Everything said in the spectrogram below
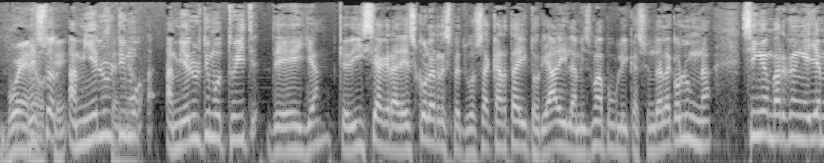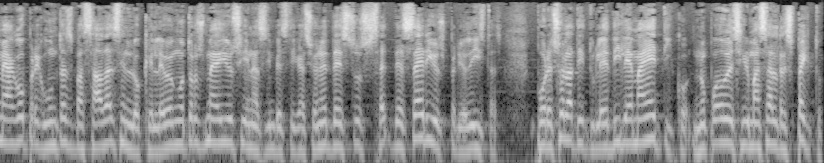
Bueno, Néstor, a mí el último, a mí el último tuit de ella que dice agradezco la respetuosa carta editorial y la misma publicación de la columna. Sin embargo, en ella me hago preguntas basadas en lo que leo en otros medios y en las investigaciones de estos de serios periodistas. Por eso la titulé Dilema ético. No puedo decir más al respecto.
